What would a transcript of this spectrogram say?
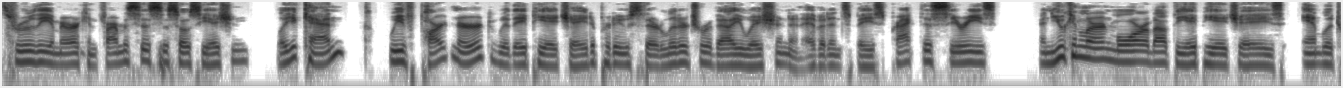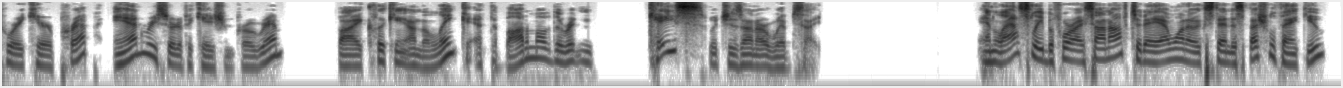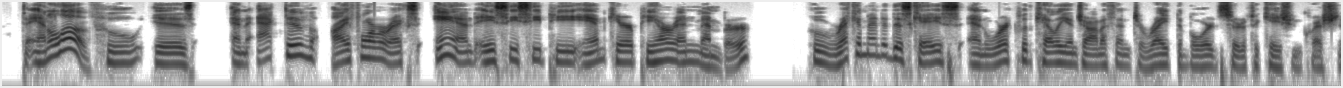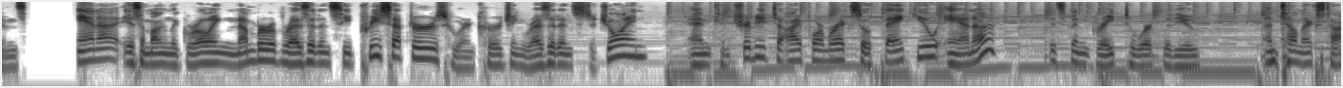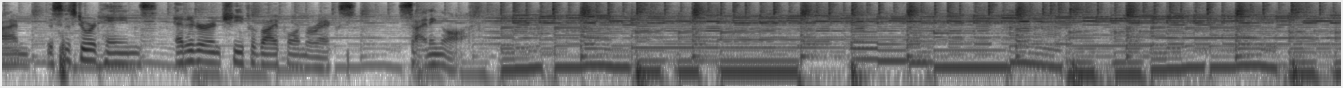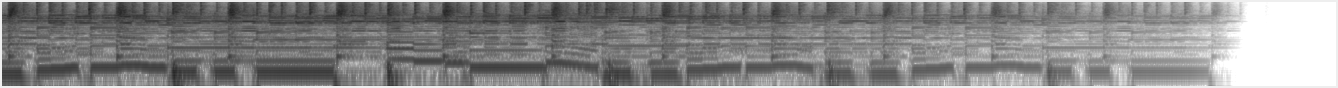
through the American Pharmacists Association, well, you can. We've partnered with APHA to produce their literature evaluation and evidence based practice series. And you can learn more about the APHA's ambulatory care prep and recertification program by clicking on the link at the bottom of the written case, which is on our website. And lastly, before I sign off today, I want to extend a special thank you to Anna Love, who is an active iForumRx and ACCP AmCare PRN member who recommended this case and worked with Kellie and Johnathon to write the board certification questions. Anna is among the growing number of residency preceptors who are encouraging residents to join and contribute to iForumRx. So thank you, Anna. It's been great to work with you. Until next time, this is Stuart Haines, editor in chief of iForumRx, signing off.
